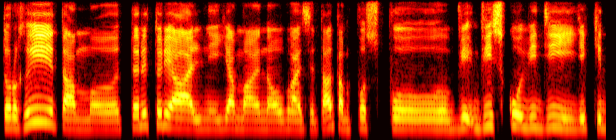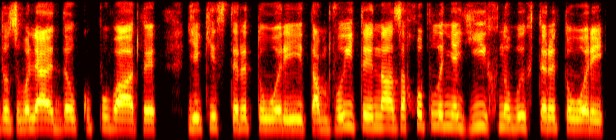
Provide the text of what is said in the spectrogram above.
Торги там е, територіальні, я маю на увазі, та там по військові дії, які дозволяють деокупувати якісь території, там вийти на захоплення їх нових територій.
